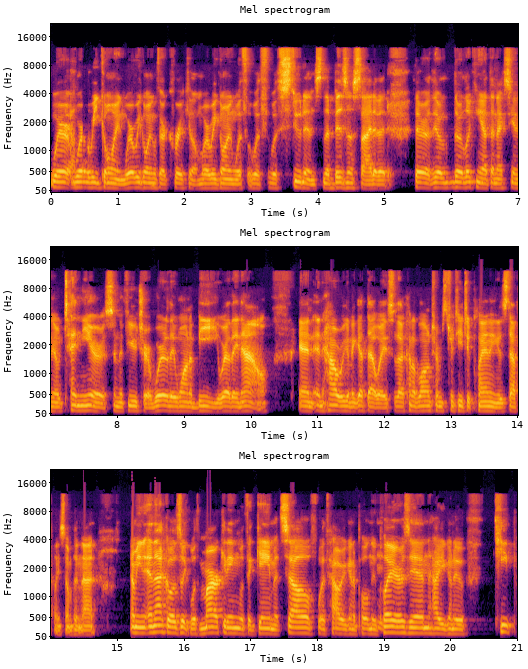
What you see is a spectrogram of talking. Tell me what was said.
Where Yeah. where are we going? Where are we going with our curriculum? Where are we going with with with students? And the business side of it. They're they're they're looking at the next you know ten years in the future. Where do they want to be? Where are they now? And and how are we going to get that way? So that kind of long term strategic planning is definitely something that I mean, and that goes like with marketing, with the game itself, with how you're going to pull new Mm. players in, how you're going to keep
